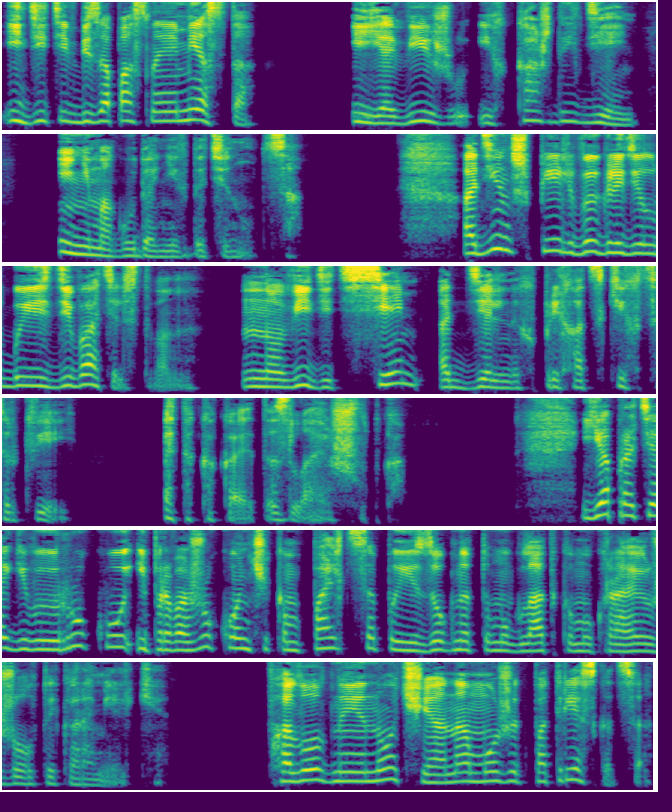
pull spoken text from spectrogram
идите в безопасное место». И я вижу их каждый день и не могу до них дотянуться. Один шпиль выглядел бы издевательством, но видеть семь отдельных приходских церквей — это какая-то злая шутка. Я протягиваю руку и провожу кончиком пальца по изогнутому гладкому краю желтой карамельки. В холодные ночи она может потрескаться,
